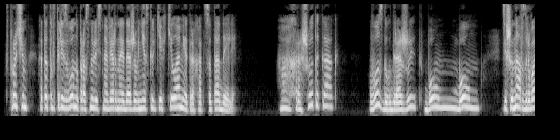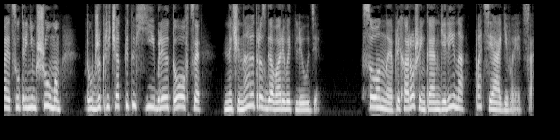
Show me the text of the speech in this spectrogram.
Впрочем, от этого трезвона проснулись, наверное, даже в нескольких километрах от цитадели. А хорошо-то как. Воздух дрожит, бом-бом. Тишина взрывается утренним шумом. Тут же кричат петухи, блеют овцы. Начинают разговаривать люди. Сонная, прихорошенькая Ангелина потягивается.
